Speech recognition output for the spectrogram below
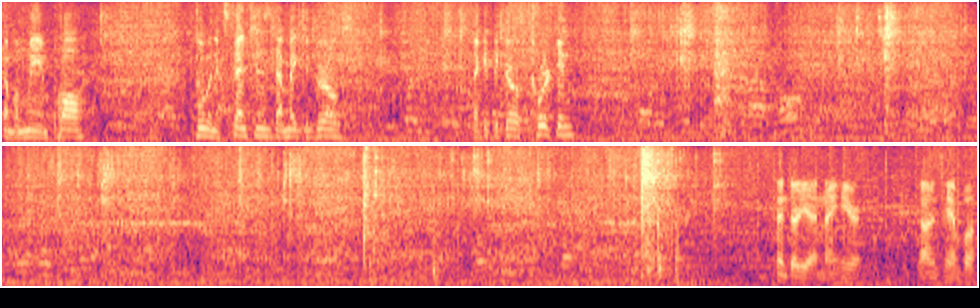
Got my man Paul doing extensions that make the girls, that get the girls twerking. Ten thirty at night here, down in Tampa.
